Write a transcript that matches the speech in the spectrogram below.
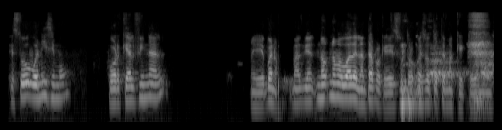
estuvo buenísimo porque al final, eh, bueno, más bien, no, no me voy a adelantar porque es otro, es otro tema que, queremos,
